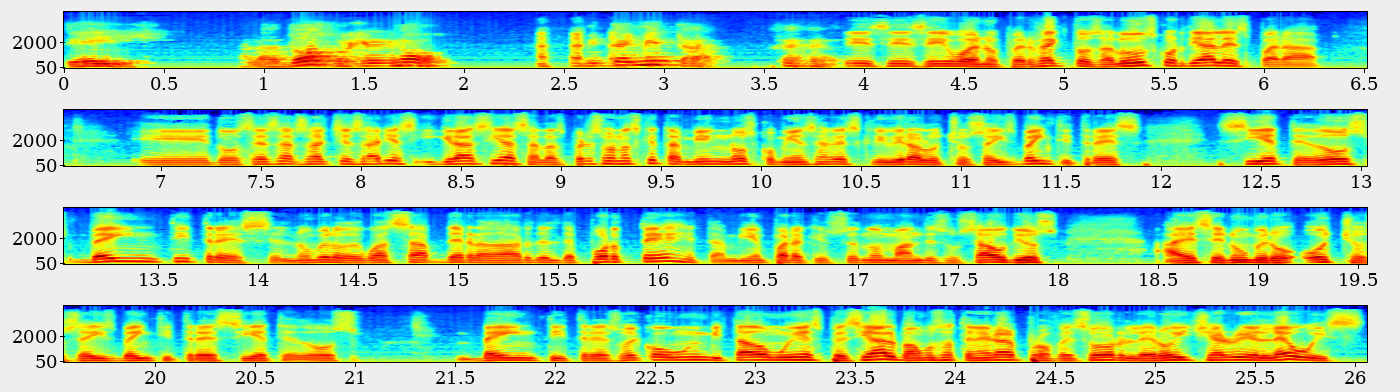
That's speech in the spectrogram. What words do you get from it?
Sí, a las dos, ¿por qué no? Mita y mita. sí, sí, sí, bueno, perfecto. Saludos cordiales para eh, don César Sánchez Arias y gracias a las personas que también nos comienzan a escribir al 8623-7223, el número de WhatsApp de Radar del Deporte, también para que usted nos mande sus audios a ese número 8623-7223. Hoy con un invitado muy especial, vamos a tener al profesor Leroy Cherry Lewis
